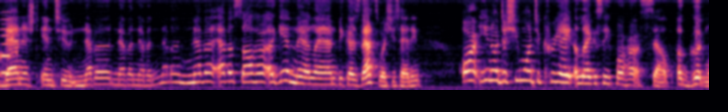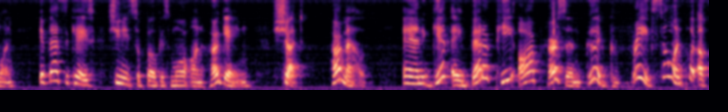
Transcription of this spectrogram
vanished into never, never, never, never, never ever saw her again there, land, because that's where she's heading. Or, you know, does she want to create a legacy for herself, a good one? If that's the case, she needs to focus more on her game, shut her mouth, and get a better PR person. Good grief, someone put a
